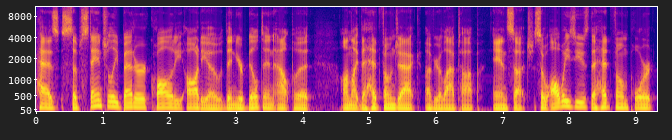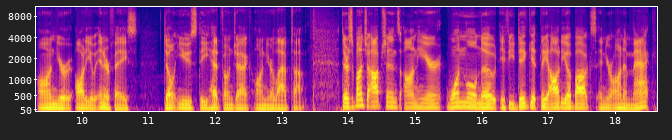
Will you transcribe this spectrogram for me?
has substantially better quality audio than your built-in output on like the headphone jack of your laptop and such. So always use the headphone port on your audio interface don't use the headphone jack on your laptop. There's a bunch of options on here. One little note, if you did get the audio box and you're on a Mac,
